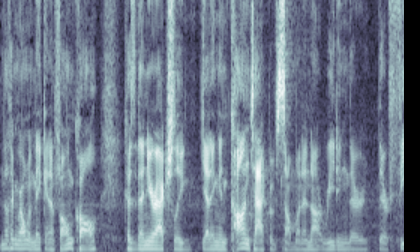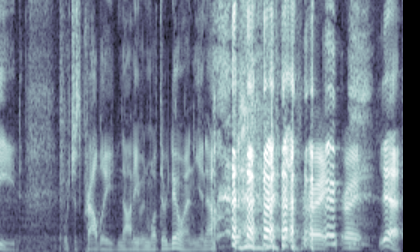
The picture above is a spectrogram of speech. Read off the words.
Nothing wrong with making a phone call because then you're actually getting in contact with someone and not reading their their feed which is probably not even what they're doing, you know. right, right. Yeah.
